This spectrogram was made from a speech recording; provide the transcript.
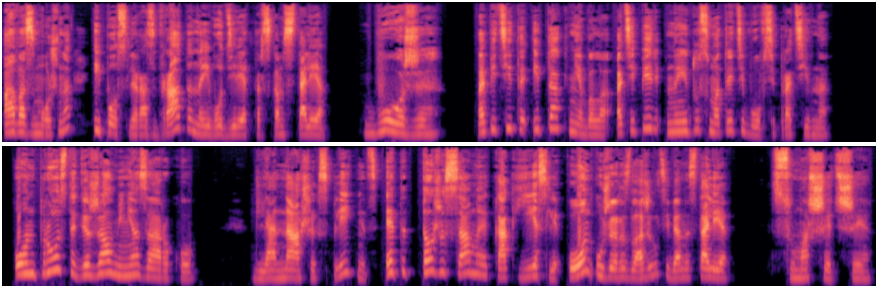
а, возможно, и после разврата на его директорском столе. Боже! Аппетита и так не было, а теперь на еду смотреть и вовсе противно. Он просто держал меня за руку. Для наших сплетниц это то же самое, как если он уже разложил тебя на столе. Сумасшедшие!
